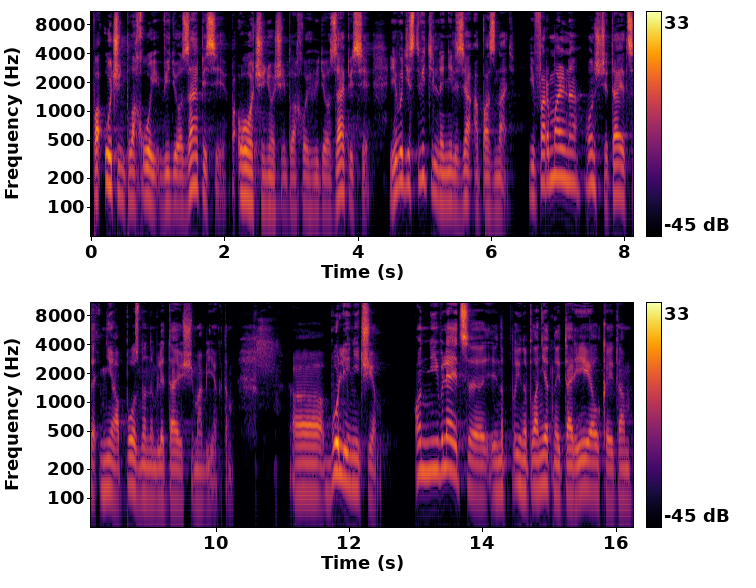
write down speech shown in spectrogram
по очень плохой видеозаписи, по очень-очень плохой видеозаписи, его действительно нельзя опознать. И формально он считается неопознанным летающим объектом. Э, более ничем. Он не является инопланетной тарелкой, там,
